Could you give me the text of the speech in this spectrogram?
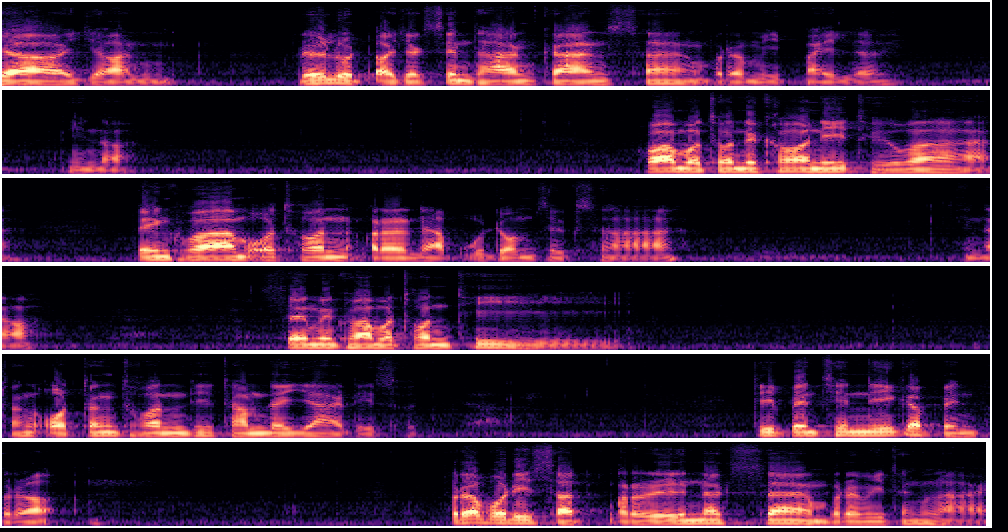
ย่อหย่อน หรือหลุดออกจากเส้นทางการสร้างบารมีไปเลย นี่เนาะความอดทนในข้อนี้ถือว่า เป็นความอดทนระดับอุดมศึกษานี่เนาะซึ่งเป็นความอดทนที่ ทั้งอดทั้งทนที่ทำได้ยากที่สุด ที่เป็นเช่นนี้ก็เป็นเพราะ พระโพธิสัตว์หรือนักสร้างบารมีทั้งหลาย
